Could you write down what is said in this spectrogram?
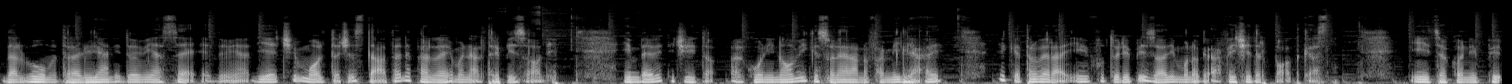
Dal boom tra gli anni 2006 e 2010 molto c'è stato e ne parleremo in altri episodi. In breve ti cito alcuni nomi che suoneranno familiari e che troverai in futuri episodi monografici del podcast. Inizio con il più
